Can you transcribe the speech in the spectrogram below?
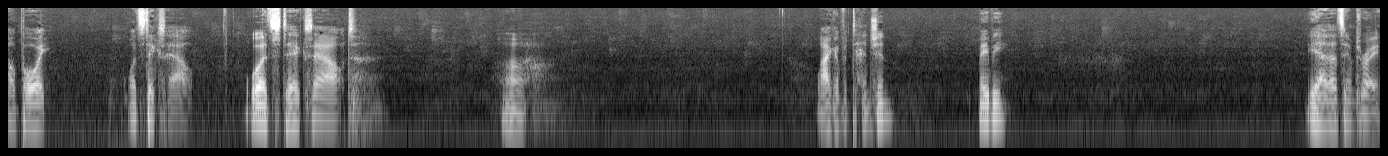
Oh boy, what sticks out? What sticks out? Oh. Lack of attention, maybe. Yeah, that seems right.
